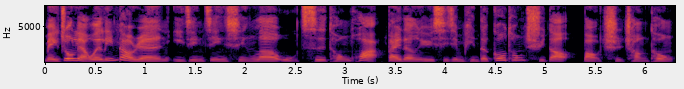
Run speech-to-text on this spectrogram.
美中两位领导人已经进行了五次通话，拜登与习近平的沟通渠道保持畅通。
